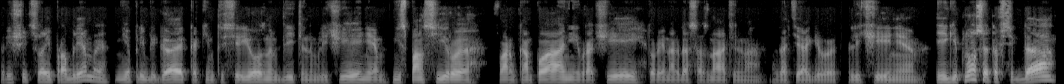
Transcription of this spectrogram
решить свои проблемы, не прибегая к каким-то серьезным длительным лечениям, не спонсируя фармкомпаний, врачей, которые иногда сознательно затягивают лечение. И гипноз это всегда,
